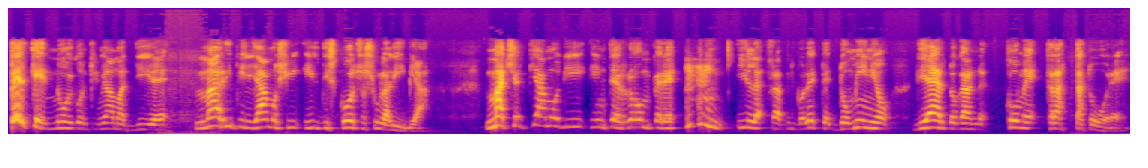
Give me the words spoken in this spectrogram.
Perché noi continuiamo a dire ma ripigliamoci il discorso sulla Libia, ma cerchiamo di interrompere il, fra virgolette, dominio di Erdogan come trattatore?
